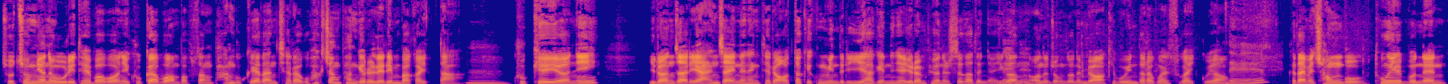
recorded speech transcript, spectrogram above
조총련은 우리 대법원이 국가보안법상 반국가 단체라고 확정 판결을 내린 바가 있다. 음. 국회의원이 이런 자리에 앉아 있는 행태를 어떻게 국민들이 이해하겠느냐 이런 표현을 쓰거든요. 이건 네네. 어느 정도는 명확해 보인다라고 할 수가 있고요. 네. 그다음에 정부, 통일부는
